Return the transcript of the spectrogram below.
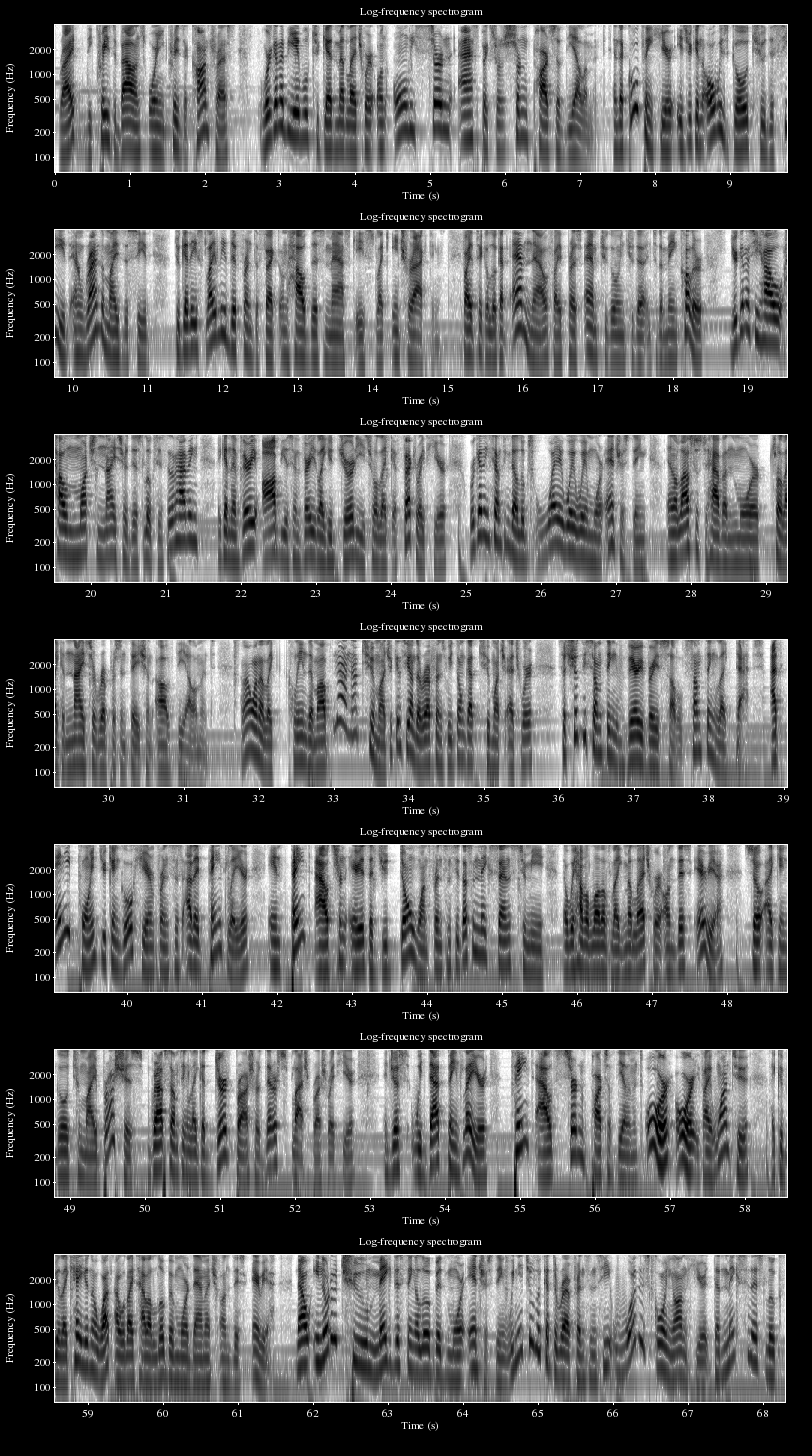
right? Decrease the balance or increase the contrast, we're going to be able to get metal edge wear on only certain aspects or certain parts of the element. And the cool thing here is you can always go to the seed and randomize the seed to get a slightly different effect on how this mask is like interacting. If I take a look at M now, if I press M to go into the into the main color, you're gonna see how how much nicer this looks. Instead of having again a very obvious and very like a dirty sort of like effect right here, we're getting something that looks way way way more interesting and allows us to have a more sort of like a nicer representation of the element. And I want to like clean them up. No, not too much. You can see on the reference we don't got too much edge wear. So it should be something very, very subtle. Something like that. At any point, you can go here and for instance add a paint layer and paint out certain areas that you don't want. For instance, it doesn't make sense to me that we have a lot of like metal edge wear on this area. So I can go to my brushes, grab something like a dirt brush or dirt splash brush right here. And just with that paint layer, paint out certain parts of the element or or if I want to I could be like hey you know what? I would like to have a little bit more damage on this area. Now in order to make this thing a little bit more interesting we need to look at the reference and see what is going on here that makes this look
